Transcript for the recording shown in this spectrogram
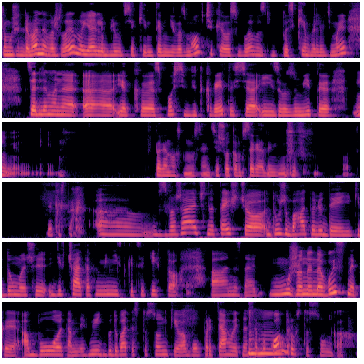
Тому що для мене важливо, я люблю всякі інтимні розмовчики, особливо з близькими людьми. Це для мене е, як е, спосіб відкритися і зрозуміти в переносному сенсі, що там всередині. Якось так. Е, Зважаючи на те, що дуже багато людей, які думають, що дівчата-феміністки це ті, хто не знаю, мужоненависники, або там не вміють будувати стосунки, або притягують на себе mm-hmm. ковдру в стосунках.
